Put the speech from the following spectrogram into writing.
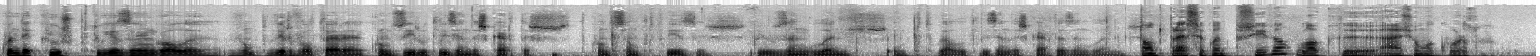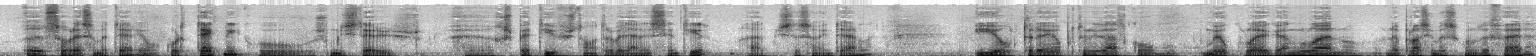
quando é que os portugueses em Angola vão poder voltar a conduzir utilizando as cartas de condução portuguesas e os angolanos em Portugal utilizando as cartas angolanas? Tão depressa quanto possível, logo que haja um acordo sobre essa matéria, um acordo técnico. Os ministérios respectivos estão a trabalhar nesse sentido, a administração interna, e eu terei a oportunidade com o meu colega angolano na próxima segunda-feira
